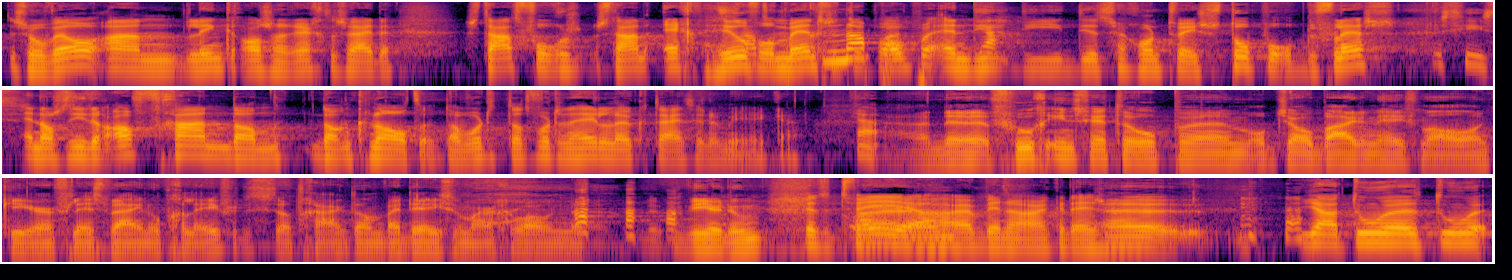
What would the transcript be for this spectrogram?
zowel aan linker als aan rechterzijde staat volgens, staan echt heel veel mensen te poppen. En die, die, dit zijn gewoon twee stoppen op de fles. Precies. En als die eraf gaan, dan, dan knalt het. Dan wordt het. Dat wordt een hele leuke tijd in Amerika. Ja. de vroeg inzetten op, um, op Joe Biden heeft me al een keer een fles wijn opgeleverd. Dus dat ga ik dan bij deze maar gewoon uh, weer doen. Zitten twee maar, uh, binnenharken deze. Uh, ja, toen we, toen, we,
